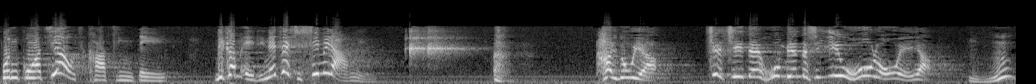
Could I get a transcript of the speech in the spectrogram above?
本官只有一卡生地，你敢会认得这是什么人的？太老爷，这基地分明就是有好路的呀。嗯，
